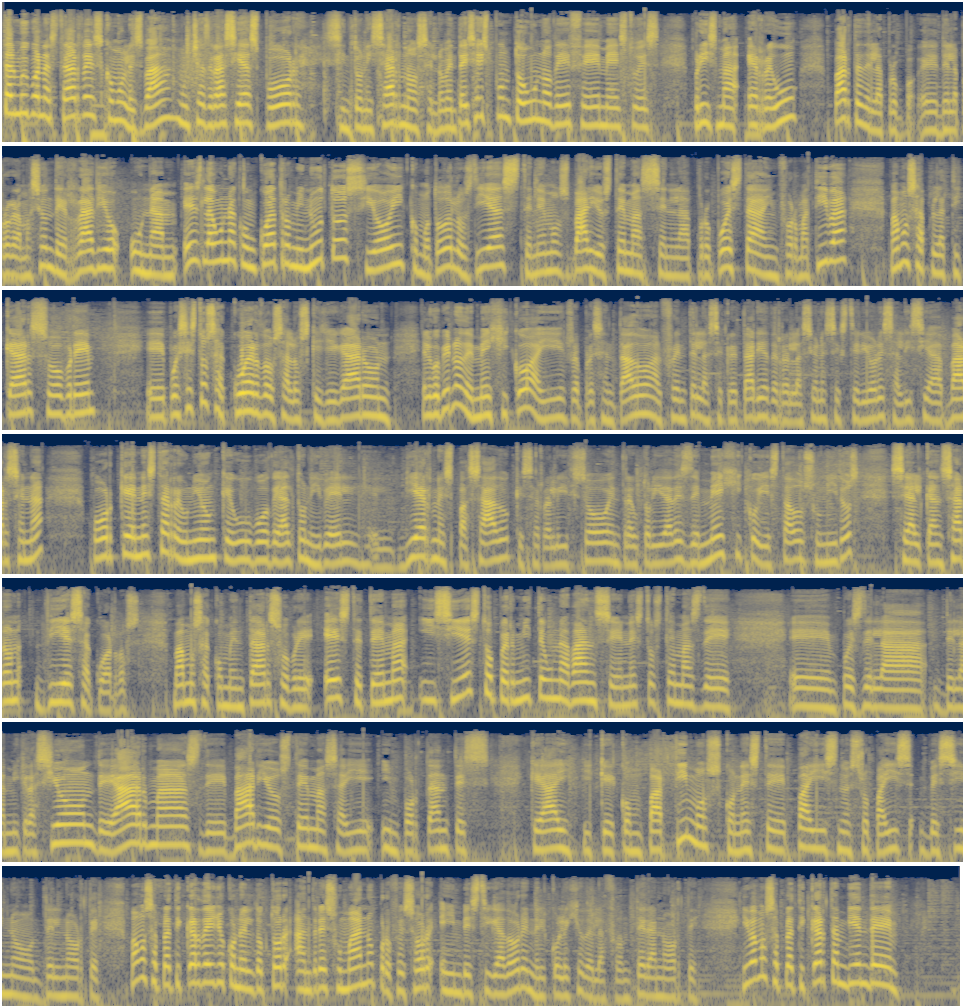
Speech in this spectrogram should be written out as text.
Tal? Muy buenas tardes, ¿cómo les va? Muchas gracias por sintonizarnos el 96.1 de FM, esto es Prisma RU, parte de la, eh, de la programación de Radio UNAM. Es la una con cuatro minutos y hoy, como todos los días, tenemos varios temas en la propuesta informativa. Vamos a platicar sobre eh, pues estos acuerdos a los que llegaron el gobierno de México, ahí representado al frente la secretaria de Relaciones Exteriores, Alicia Bárcena, porque en esta reunión que hubo de alto nivel el viernes pasado, que se realizó entre autoridades de México y Estados Unidos, se alcanzaron 10 acuerdos. Vamos a comentar sobre este tema y si esto permite un avance en estos temas de eh, pues de la de la migración, de armas, de varios temas ahí importantes que hay y que compartimos con este país, nuestro país vecino del norte. Vamos a platicar de ello con el doctor Andrés Humano, profesor e investigador en el Colegio de la Frontera Norte. Y vamos a platicar también de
